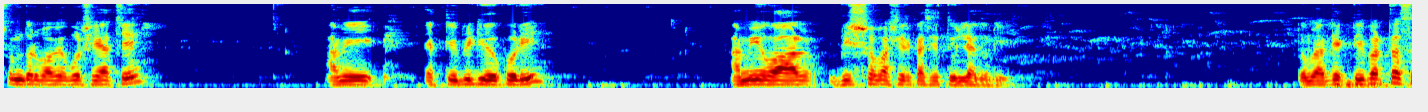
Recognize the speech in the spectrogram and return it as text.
সুন্দরভাবে বসে আছে। আমি একটি ভিডিও করি। আমি ওয়াল বিশ্ববাসীর কাছে তুলে ধরি। তোমরা দেখতেই পারতেছ?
